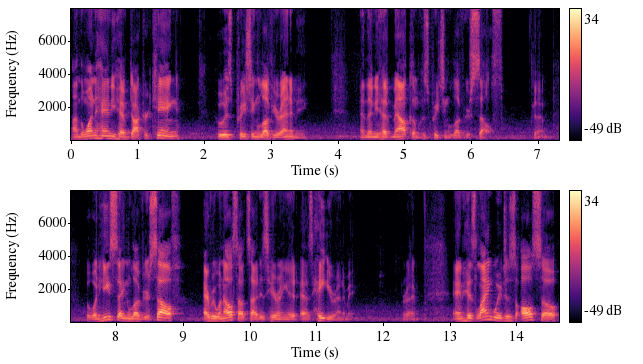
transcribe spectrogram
on the one hand, you have Dr. King, who is preaching love your enemy, and then you have Malcolm, who's preaching love yourself. Okay? But when he's saying love yourself, everyone else outside is hearing it as hate your enemy, right? And his language is also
